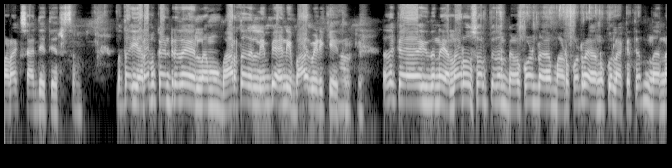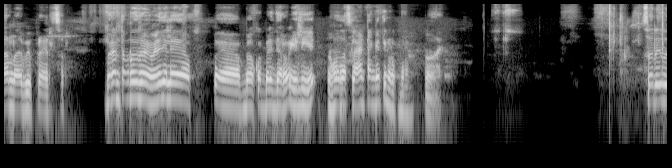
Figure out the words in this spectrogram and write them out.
ಮಾಡಕ್ ಸಾಧ್ಯತೆ ಇರ್ರಿ ಸರ್. ಮತ್ತ ಈ ಅರಬ್ ಕಂಟ್ರಿದ ನಮ್ ಭಾರತದಲ್ಲಿ ಲಿಂಬೆ ಹಣ್ಣಿಗೆ ಬಾಳ ಬೇಡಿಕೆ ಐತಿ ಅದಕ್ಕ ಇದನ್ನ ಎಲ್ಲಾರು ಸ್ವಲ್ಪ ಇದನ್ನ ಬೆಳ್ಕೊಂಡ ಮಾಡ್ಕೊಂಡ್ರೆ ಅನುಕೂಲ ಆಕತಿ ಅಂತ ನನ್ನ ಅಭಿಪ್ರಾಯ ರೀ ಸರ್. ಬರಂತ ಅಂತಂದ್ರೆ ಬೆಳೆದೆಲೆ ಬೆಳ್ಕೊ ಬೆಳೆದಾರೋ ಎಲ್ಲಿ? ಪ್ಲಾಂಟ್ ಹಂಗೈತಿ ನೋಡ್ಕೊಂಬರೋಣ ಸರ್ ಇದು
